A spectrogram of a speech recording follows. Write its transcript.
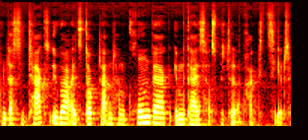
und dass sie tagsüber als Dr. Anton Kronberg im Guys Hospital praktiziert.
